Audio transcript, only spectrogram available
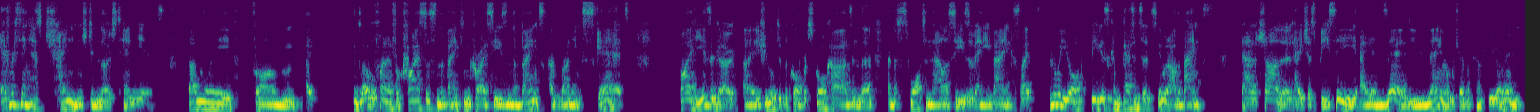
everything has changed in those 10 years. Suddenly, from like the global financial crisis and the banking crises, and the banks are running scared five years ago, uh, if you looked at the corporate scorecards and the and the SWOT analyses of any banks, like who are your biggest competitors? It were other banks, Standard Chartered, HSBC, ANZ, you name it, whichever country you're in.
